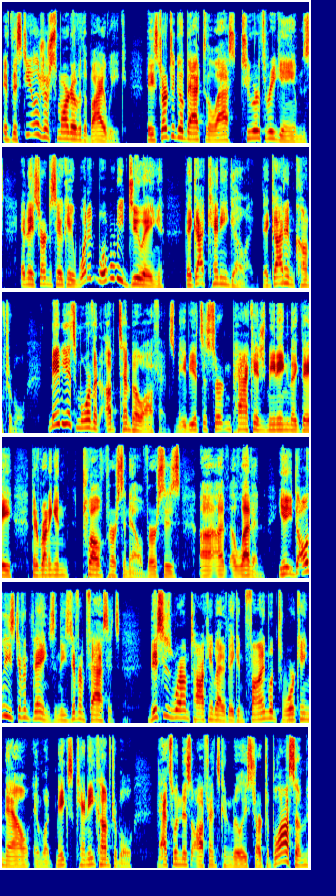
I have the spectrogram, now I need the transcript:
If the Steelers are smart over the bye week, they start to go back to the last two or three games and they start to say, okay, what did what were we doing that got Kenny going? They got him comfortable. Maybe it's more of an up-tempo offense. Maybe it's a certain package, meaning like they they're running in 12 personnel versus uh, 11. You know, all these different things and these different facets. This is where I'm talking about. If they can find what's working now and what makes Kenny comfortable, that's when this offense can really start to blossom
